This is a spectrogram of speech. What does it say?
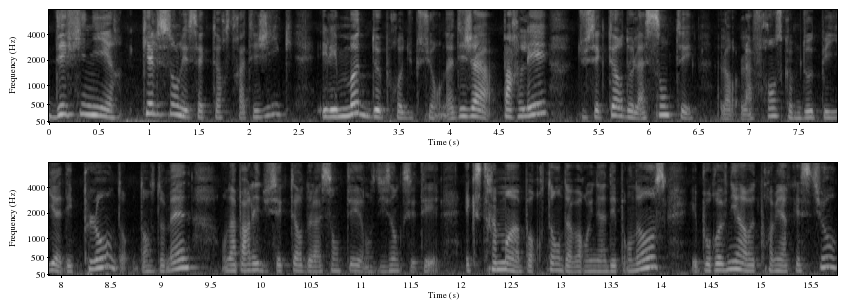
définir quels sont les secteurs stratégiques et les modes de production. On a déjà parlé du secteur de la santé. Alors la France, comme d'autres pays, a des plans dans, ce domaine. On a parlé du secteur de la santé en se disant que c'était extrêmement important d'avoir une indépendance. Et pour revenir à votre première question,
